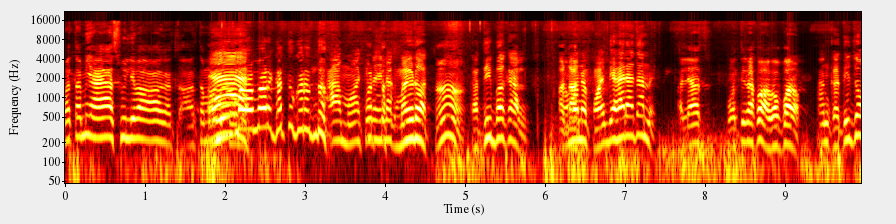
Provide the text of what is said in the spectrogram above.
પણ તમે આયા શું લેવા તમારે અમારે ગતું ઘર જ નથી આ મોચ એને મળ્યો હા. કધી બકાલ અમને પાંચ બેહાર્યા હતા ને. અલ્યા ફોનથી રાખો આગો પારો અને કધી જો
